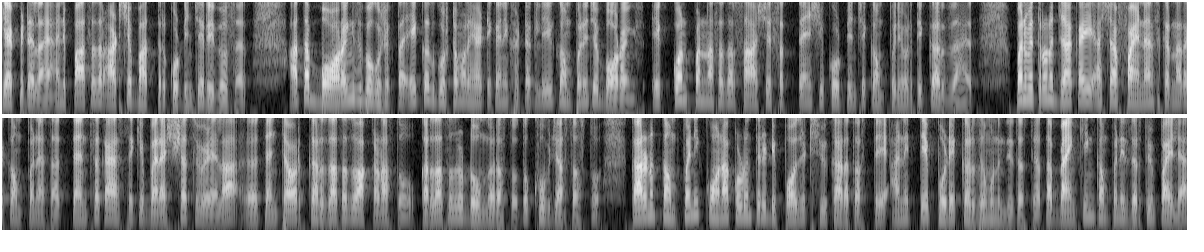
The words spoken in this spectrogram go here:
कॅपिटल आहे आणि पाच हजार आठशे बहात्तर कोटींचे रिझर्व्स आहेत. आता बॉरोइंग्स बघू शकता एकच गोष्ट मला ह्या ठिकाणी खटकली कंपनीचे बॉरोइंग्स एकोणपन्नास हजार सहाशे सत्त्याऐंशी कोटींचे कंपनीवरती कर्ज आहेत. पण मित्रांनो ज्या काही अशा फायनान्स करणाऱ्या कंपन्या असतात त्यांचं काय असतं की बऱ्याचशाच वेळेला त्यांच्यावर कर्जाचा जो आकडा असतो कर्जाचा जो डोंगर असतो तो खूप जास्त असतो. कारण कंपनी कोणाकडून तरी डिपॉझिट स्वीकारत असते आणि ते पुढे कर्ज म्हणून देत असते. आता बँकिंग कंपनी जर तुम्ही पाहिल्या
